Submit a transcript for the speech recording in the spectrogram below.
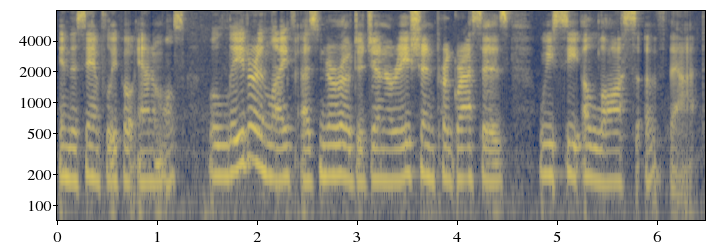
in the San Sanfilippo animals. Well, later in life, as neurodegeneration progresses, we see a loss of that.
